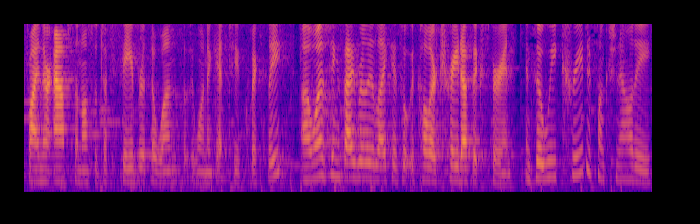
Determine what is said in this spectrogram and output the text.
find their apps and also to favorite the ones that they want to get to quickly. Uh, one of the things I really like is what we call our trade up experience. And so we created functionality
